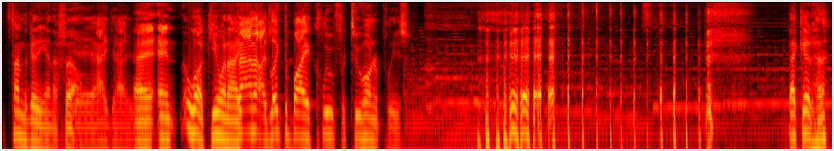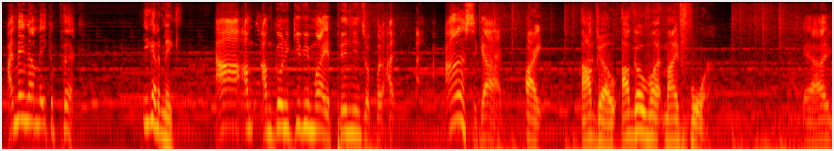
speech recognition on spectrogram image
it's time to go to the NFL. Yeah, I, I And, and look, you and I. Vanna, I'd like to buy a clue for two hundred, please. That good, huh? I may not make a pick. You got to make. Uh, I'm I'm going to give you my opinions, but I, I honest to God, All right, I'll go. I'll go. My, my four. yeah, I,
